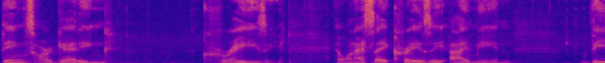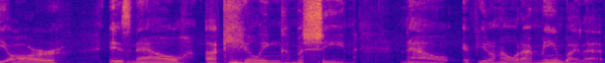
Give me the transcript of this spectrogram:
things are getting crazy. And when I say crazy, I mean VR is now a killing machine. Now, if you don't know what I mean by that,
